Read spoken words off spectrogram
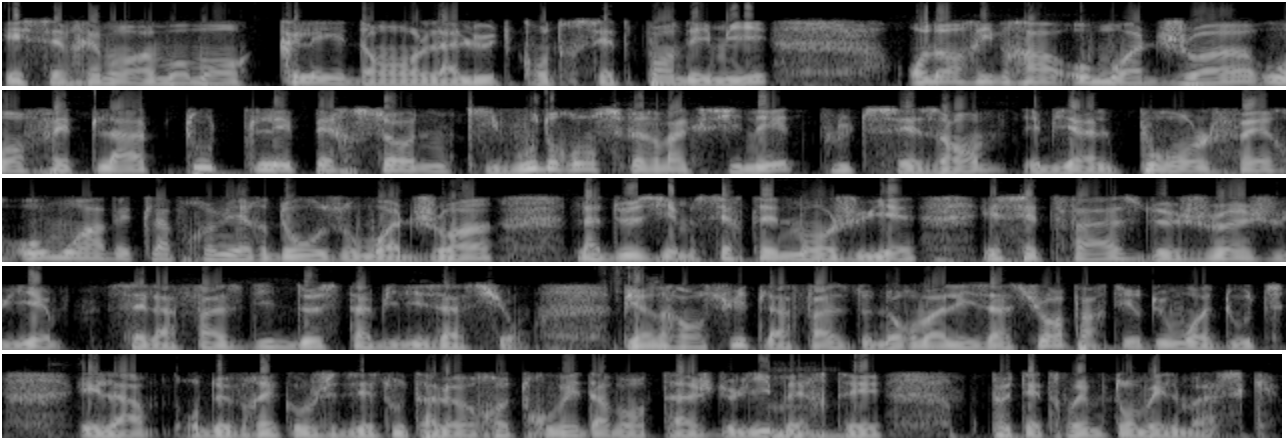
Et c'est vraiment un moment clé dans la lutte contre cette pandémie. On arrivera au mois de juin où en fait là, toutes les personnes qui voudront se faire vacciner de plus de 16 ans, eh bien elles pourront le faire au moins avec la première dose au mois de juin, la deuxième certainement en juillet. Et cette phase de juin-juillet, c'est la phase dite de stabilisation. Viendra ensuite la phase de normalisation à partir du mois d'août. Et là, on devrait, comme je disais tout à l'heure, retrouver davantage de liberté, peut-être même tomber le masque.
